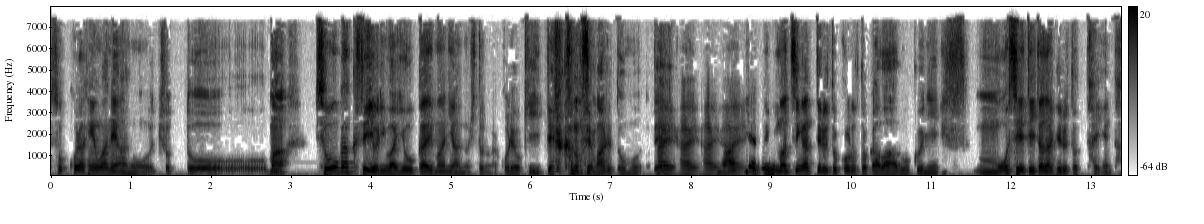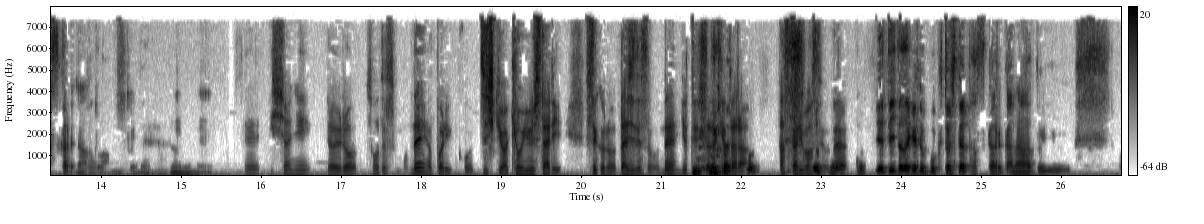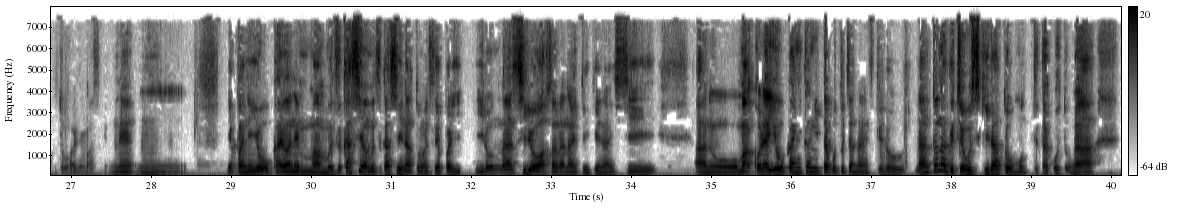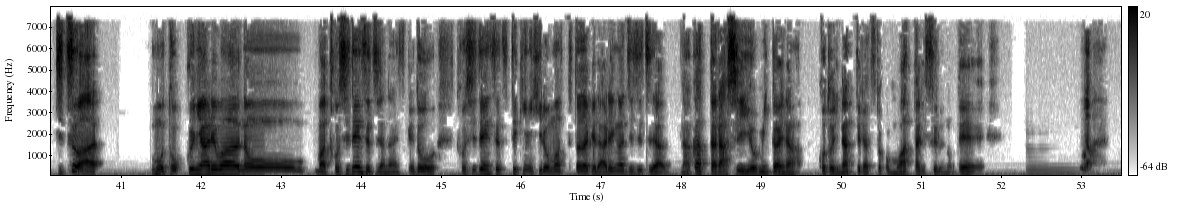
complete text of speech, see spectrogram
そこら辺はね、あの、ちょっと、まあ、小学生よりは妖怪マニアの人のがこれを聞いてる可能性もあると思うので、はい、はい、はい、まあはい明。らかに間違ってるところとかは僕に、うん、教えていただけると大変助かるなとは、本当にね。うん。で、一緒にいろいろそうですもんね。やっぱりこう、知識は共有したりしていくの大事ですもんね。言っていただけたら 助かりますよね。教えていただけると僕としては助かるかなということはありますけどね。うん。やっぱね、妖怪はね、まあ難しいは難しいなと思います。やっぱりいろんな資料を漁らないといけないし、あのまあこれは妖怪に限ったことじゃないですけど、なんとなく常識だと思ってたことが、実はもうとっくにあれは、あのまあ、都市伝説じゃないですけど、都市伝説的に広まってただけで、あれが事実ではなかったらしいよ、みたいなことになってるやつとかもあったりするので、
